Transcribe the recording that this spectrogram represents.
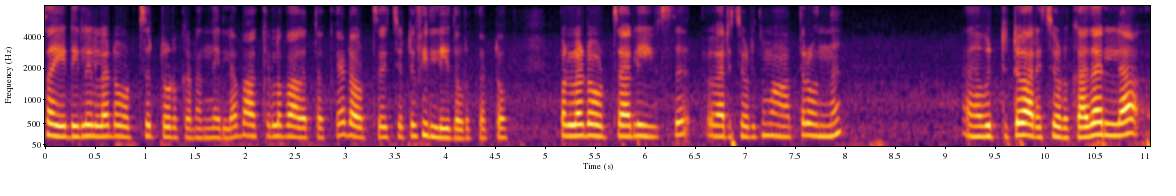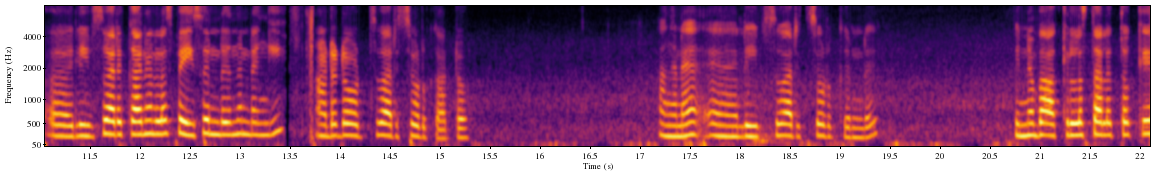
സൈഡിലുള്ള ഡോട്ട്സ് ഇട്ട് കൊടുക്കണം എന്നില്ല ബാക്കിയുള്ള ഭാഗത്തൊക്കെ ഡോട്ട്സ് വെച്ചിട്ട് ഫില്ല് ചെയ്ത് കൊടുക്കാം കേട്ടോ ഉള്ള ഡോട്ട്സ് ആ ലീവ്സ് വരച്ചു കൊടുത്ത് മാത്രം ഒന്ന് വിട്ടിട്ട് വരച്ചു കൊടുക്കുക. അതല്ല ലീവ്സ് വരക്കാനുള്ള സ്പേസ് ഉണ്ടെന്നുണ്ടെങ്കിൽ അവിടെ ഡോട്ട്സ് വരച്ചു കൊടുക്കാം കേട്ടോ അങ്ങനെ ലീവ്സ് വരച്ചു കൊടുക്കുന്നുണ്ട്. പിന്നെ ബാക്കിയുള്ള സ്ഥലത്തൊക്കെ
